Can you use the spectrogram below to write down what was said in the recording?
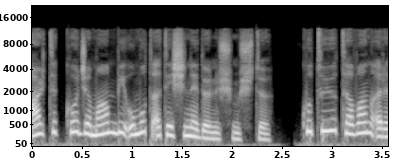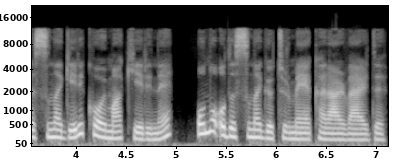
artık kocaman bir umut ateşine dönüşmüştü. Kutuyu tavan arasına geri koymak yerine, onu odasına götürmeye karar verdi.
